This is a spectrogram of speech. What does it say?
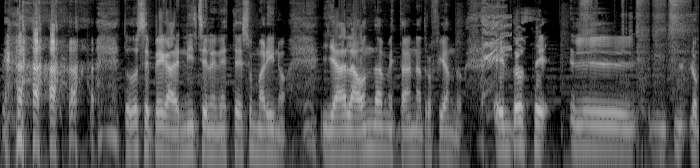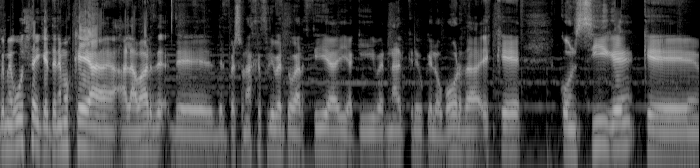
todo se pega en Nietzsche en este submarino y ya las ondas me están atrofiando. Entonces, lo que me gusta y que tenemos que alabar de- de- del personaje Filiberto García, y aquí Bernal creo que lo borda, es que consigue que,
